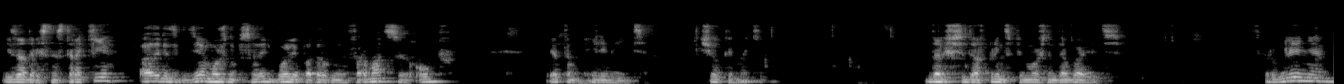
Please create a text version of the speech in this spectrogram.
из адресной строки адрес, где можно посмотреть более подробную информацию об этом элементе. Щелкаем ОК. Дальше сюда, в принципе, можно добавить скругление.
